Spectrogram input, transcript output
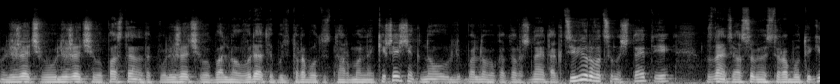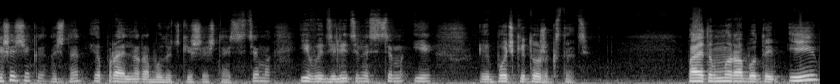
лежачего, у лежачего, постоянно такого лежачего больного вряд ли будет работать нормальный кишечник, но у больного, который начинает активироваться, начинает и, знаете, особенности работы кишечника, начинает и правильно работать кишечная система, и выделительная система, и, и почки тоже, кстати. Поэтому мы работаем и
